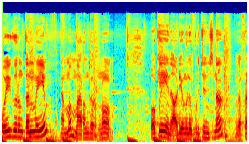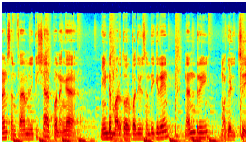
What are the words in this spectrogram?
பொய்கூறும் தன்மையும் நம்ம மறந்துடணும் ஓகே இந்த ஆடியோ உங்களுக்கு பிடிச்சிருந்துச்சுன்னா உங்கள் ஃப்ரெண்ட்ஸ் அண்ட் ஃபேமிலிக்கு ஷேர் பண்ணுங்கள் மீண்டும் அடுத்த ஒரு பதிவில் சந்திக்கிறேன். நன்றி மகிழ்ச்சி.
